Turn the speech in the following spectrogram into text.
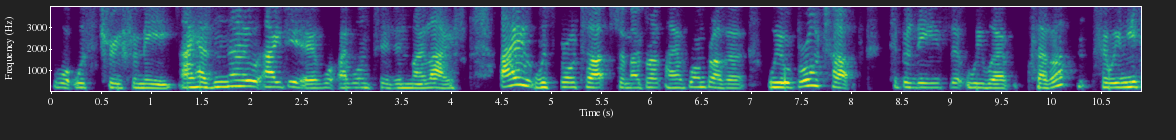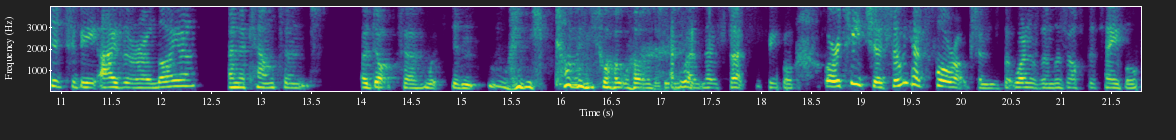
what was true for me. I had no idea what I wanted in my life. I was brought up, so my brother, I have one brother, we were brought up to believe that we were clever. So we needed to be either a lawyer, an accountant, a doctor, which didn't really come into our world, we weren't those types of people, or a teacher. So we had four options, but one of them was off the table.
